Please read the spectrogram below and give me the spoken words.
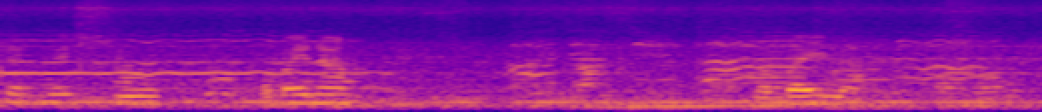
God bless you. Bye-bye na. Bye-bye na.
